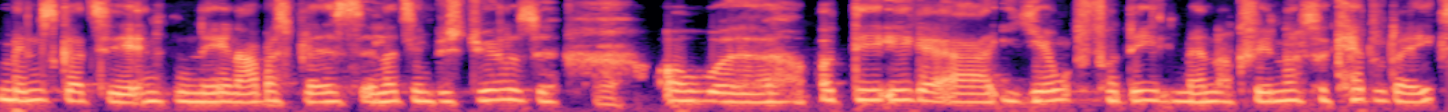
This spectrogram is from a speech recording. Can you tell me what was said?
mennesker til enten en arbejdsplads eller til en bestyrelse, Ja. og, øh, og det ikke er jævnt fordelt mand og kvinder, så kan du da ikke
